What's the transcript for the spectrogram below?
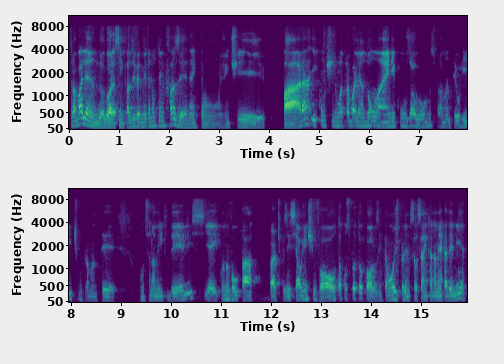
trabalhando. Agora, sim, fase vermelha não tem o que fazer, né? Então, a gente para e continua trabalhando online com os alunos para manter o ritmo, para manter o funcionamento deles. E aí, quando voltar parte presencial, a gente volta com os protocolos. Então, hoje, por exemplo, se você entrar na minha academia,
